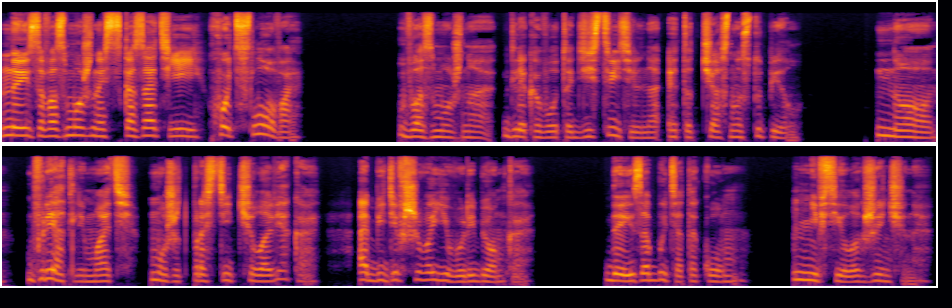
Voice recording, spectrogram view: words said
но и за возможность сказать ей хоть слово. Возможно, для кого-то действительно этот час наступил. Но вряд ли мать может простить человека, обидевшего его ребенка. Да и забыть о таком не в силах женщины.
